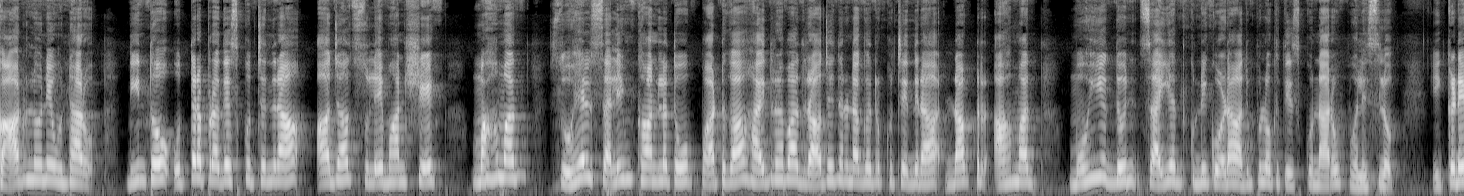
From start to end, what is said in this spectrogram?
కారులోనే ఉన్నారు. దీంతో ఉత్తరప్రదేశ్కు చెందిన ఆజాద్ సులేమాన్ షేక్ మహమ్మద్ సుహేల్ సలీం ఖాన్లతో పాటుగా హైదరాబాద్ రాజేంద్ర నగర్కు చెందిన డాక్టర్ అహ్మద్ మొహియుద్దీన్ సయ్యద్ని కూడా అదుపులోకి తీసుకున్నారు పోలీసులు. ఇక్కడే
